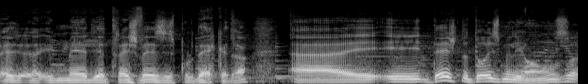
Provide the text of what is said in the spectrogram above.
em média três vezes por década. Uh, e desde 2011, uh,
